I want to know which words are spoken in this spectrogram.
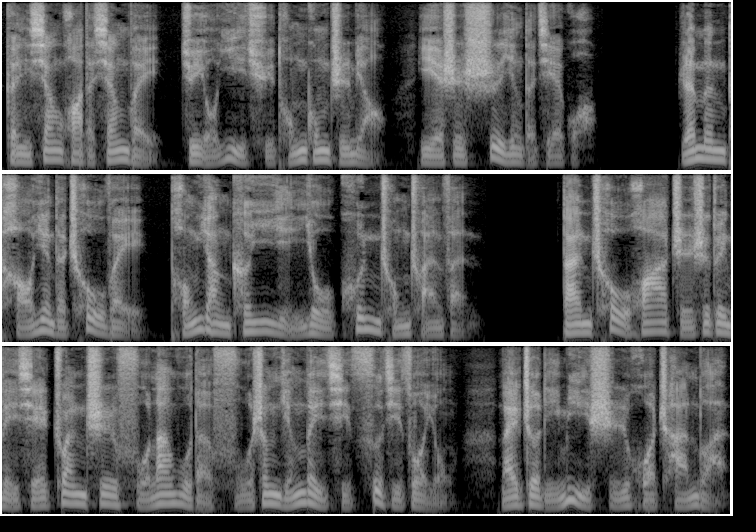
跟香花的香味具有异曲同工之妙，也是适应的结果。人们讨厌的臭味。同样可以引诱昆虫传粉，但臭花只是对那些专吃腐烂物的腐生蝇类起刺激作用，来这里觅食或产卵。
